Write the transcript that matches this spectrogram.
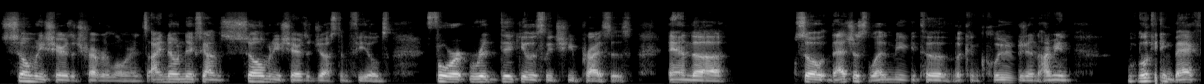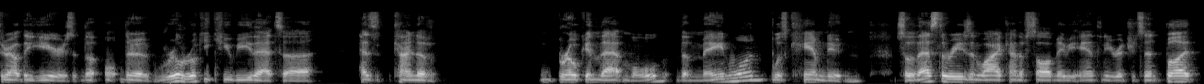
so many shares of Trevor Lawrence. I know Nick's gotten so many shares of Justin Fields for ridiculously cheap prices. And uh, so that just led me to the conclusion. I mean, looking back throughout the years, the the real rookie QB that uh, has kind of broken that mold, the main one was Cam Newton. So that's the reason why I kind of saw maybe Anthony Richardson, but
